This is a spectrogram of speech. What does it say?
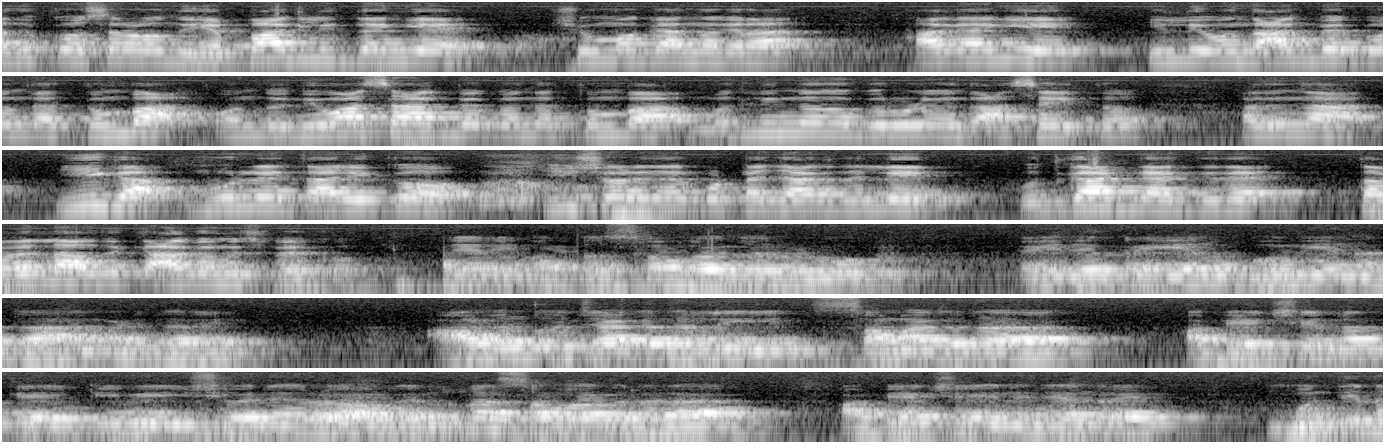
ಅದಕ್ಕೋಸ್ಕರ ಒಂದು ಹೆಬ್ಬಾಗಿಲಿದ್ದಂಗೆ ಶಿವಮೊಗ್ಗ ನಗರ. ಹಾಗಾಗಿ ಇಲ್ಲಿ ಒಂದು ಆಗಬೇಕು ಅಂತ ತುಂಬ ಒಂದು ನಿವಾಸ ಆಗಬೇಕು ಅಂತ ತುಂಬ ಮೊದಲಿಂದನೂ ಗುರುಗಳಿಗೆ ಒಂದು ಆಸೆ ಇತ್ತು. ಅದನ್ನು ಈಗ ಮೂರನೇ ತಾರೀಕು ಈಶ್ವರನ ಕೊಟ್ಟ ಜಾಗದಲ್ಲಿ ಉದ್ಘಾಟನೆ ಆಗ್ತಿದೆ. ತಾವೆಲ್ಲ ಅದಕ್ಕೆ ಆಗಮಿಸಬೇಕು. ಸಹೋದರರು ಐದು ಎಕರೆ ಏನು ಭೂಮಿಯನ್ನು ದಾನ ಮಾಡಿದ್ದಾರೆ. ಆ ಒಂದು ಜಾಗದಲ್ಲಿ ಸಮಾಜದ ಅಪೇಕ್ಷೆ ಮತ್ತೆ ಟಿ ವಿ ಈಶ್ವರ್ಯರು ಅವರೆಲ್ಲ ಸಹೋದರರ ಅಪೇಕ್ಷೆ ಏನಿದೆ ಅಂದರೆ ಮುಂದಿನ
